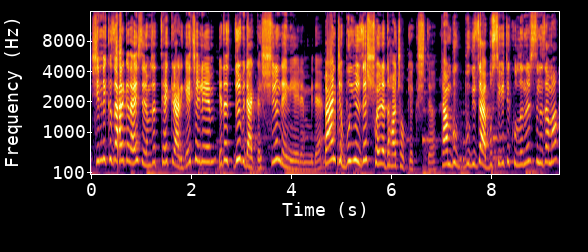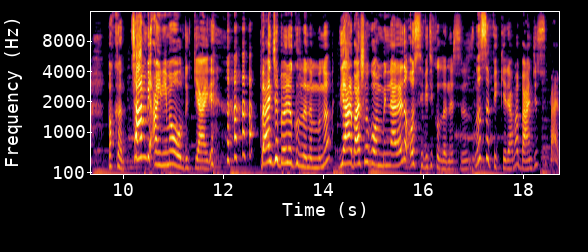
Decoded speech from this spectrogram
Şimdi kız arkadaşlarımıza tekrar geçelim. Ya da dur bir dakika şunu deneyelim bir de. Bence bu yüze şöyle daha çok yakıştı. Tam bu, bu güzel. Bu siviti kullanırsınız ama bakın tam bir anime olduk yani. Bence böyle kullanın bunu. Diğer başka kombinlerle de o siviti kullanırsınız. Nasıl fikir ama bence süper.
